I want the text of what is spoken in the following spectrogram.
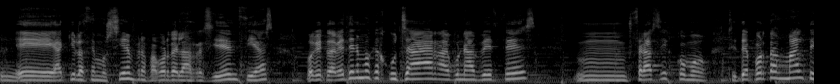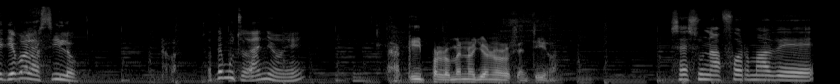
eh, aquí lo hacemos siempre a favor de las residencias, porque todavía tenemos que escuchar algunas veces mm, frases como: si te portas mal, te llevo al asilo. Eso hace mucho daño, ¿eh? Aquí por lo menos yo no lo he sentido. Esa es una forma de,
